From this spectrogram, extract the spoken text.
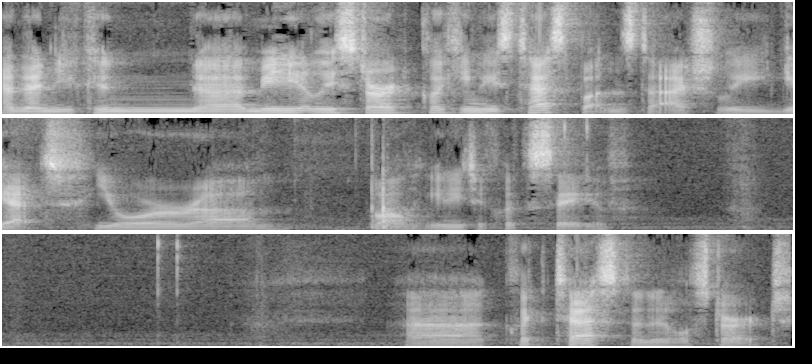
And then you can uh, immediately start clicking these test buttons to actually get your. Um, well, you need to click save. Uh, click test, and it'll start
